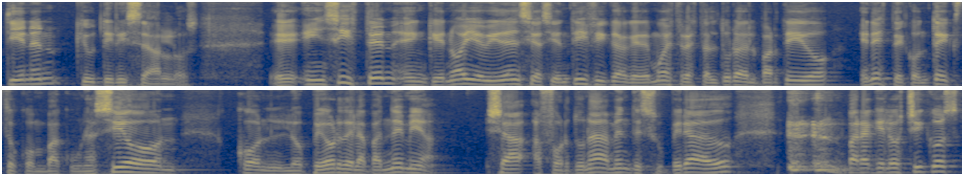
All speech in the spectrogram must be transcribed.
tienen que utilizarlos. Eh, insisten en que no hay evidencia científica que demuestre a esta altura del partido, en este contexto, con vacunación, con lo peor de la pandemia, ya afortunadamente superado, para que los chicos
